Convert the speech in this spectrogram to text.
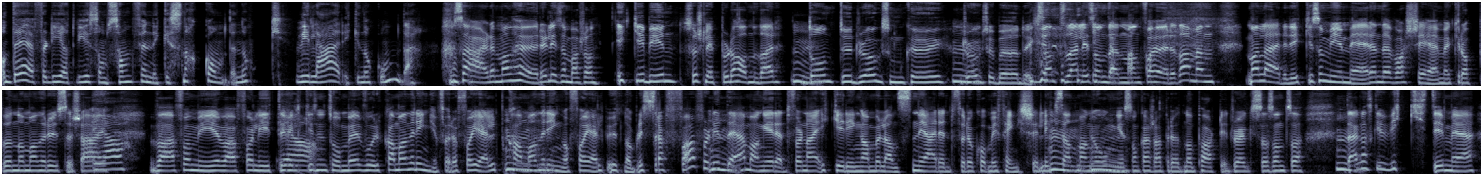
Og det er fordi at vi som samfunn ikke snakker om det nok. Vi lærer ikke nok om det. Men så er det, man hører liksom bare sånn Ikke begynn, så slipper du å havne der. Mm. Don't do drugs, ok? Drugs are bad. Ikke sant? Så det er liksom den man får høre, da. Men man lærer ikke så mye mer enn det. Hva skjer med kroppen når man ruser seg? Ja. Hva er for mye, hva er for lite? Ja. Hvilke symptomer? Hvor kan man ringe for å få hjelp? Kan man ringe og få hjelp uten å bli straffa? Fordi det er mange redd for. Nei, ikke ring ambulansen, jeg er redd for å komme i fengsel. Ikke sant? Mange unge som kanskje har prøvd noe partydrugs og sånt. Så det er ganske viktig med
